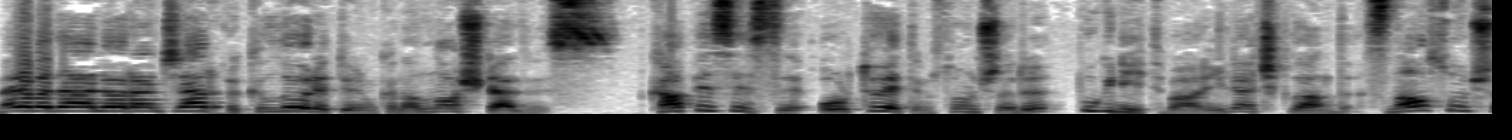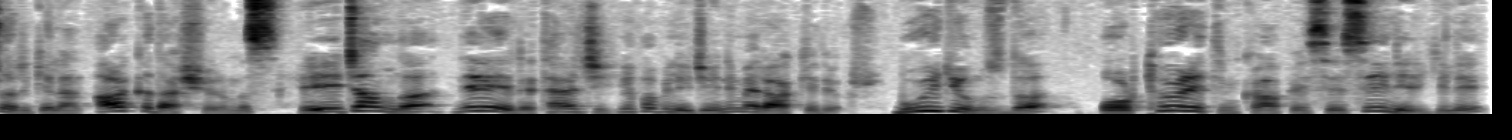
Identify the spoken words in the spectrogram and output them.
Merhaba değerli öğrenciler, Akıllı Öğretmenim kanalına hoş geldiniz. KPSS orta öğretim sonuçları bugün itibariyle açıklandı. Sınav sonuçları gelen arkadaşlarımız heyecanla nerelere tercih yapabileceğini merak ediyor. Bu videomuzda orta öğretim KPSS ile ilgili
